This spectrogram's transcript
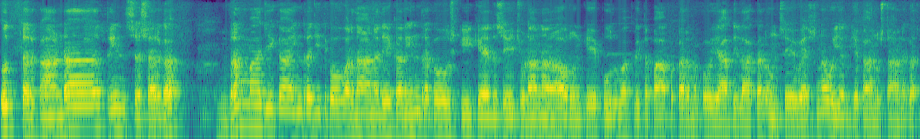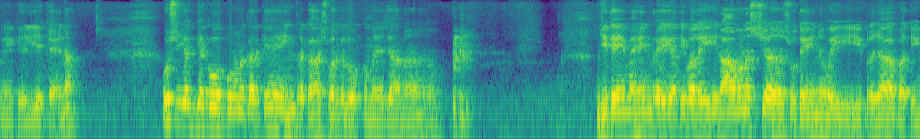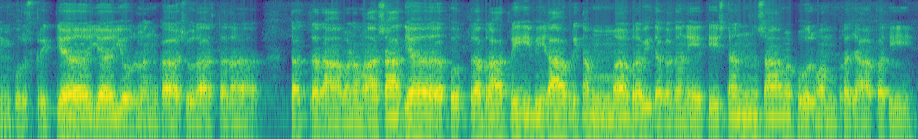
उत्तरकांड त्रिंश सर्ग ब्रह्मा जी का इंद्रजीत को वरदान देकर इंद्र को उसकी कैद से छुड़ाना और उनके पूर्वकृत पाप कर्म को याद दिलाकर उनसे वैष्णव यज्ञ का अनुष्ठान करने के लिए कहना। उस यज्ञ को पूर्ण करके इंद्र का स्वर्ग लोक में जाना। जिते महेन्द्रे अतिबलै रावणस्य सुतेन वै प्रजापतिं पुरस्कृत्य ययोर्लङ्कासुरास्तदा। तत्र रावणमासाद्य पुत्रभ्रातृभिरावृतम् अब्रवीद गगने तिष्ठन् सामपूर्वं प्रजापति।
